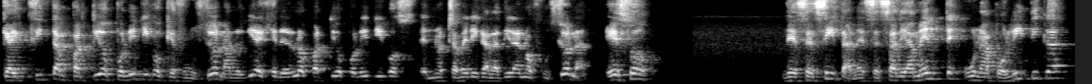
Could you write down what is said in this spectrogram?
que existan partidos políticos que funcionan. Hoy día en general los partidos políticos en nuestra América Latina no funcionan. Eso necesita necesariamente una política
